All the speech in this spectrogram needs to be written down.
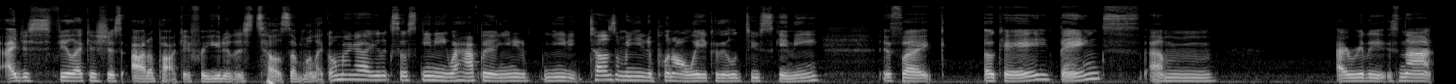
I just feel like it's just out of pocket for you to just tell someone like, "Oh my god, you look so skinny. What happened? You need to you need to tell someone you need to put on weight because they look too skinny." It's like, okay, thanks. Um I really, it's not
